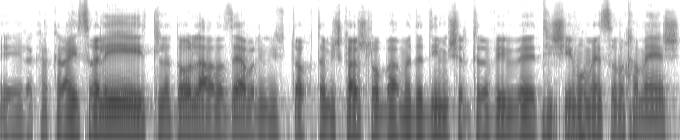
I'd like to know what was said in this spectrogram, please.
אה, לכלכלה הישראלית, לדולר, לזה, אבל אם נבדוק את המשקל שלו במדדים של תל אביב אה, 90 או 125,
